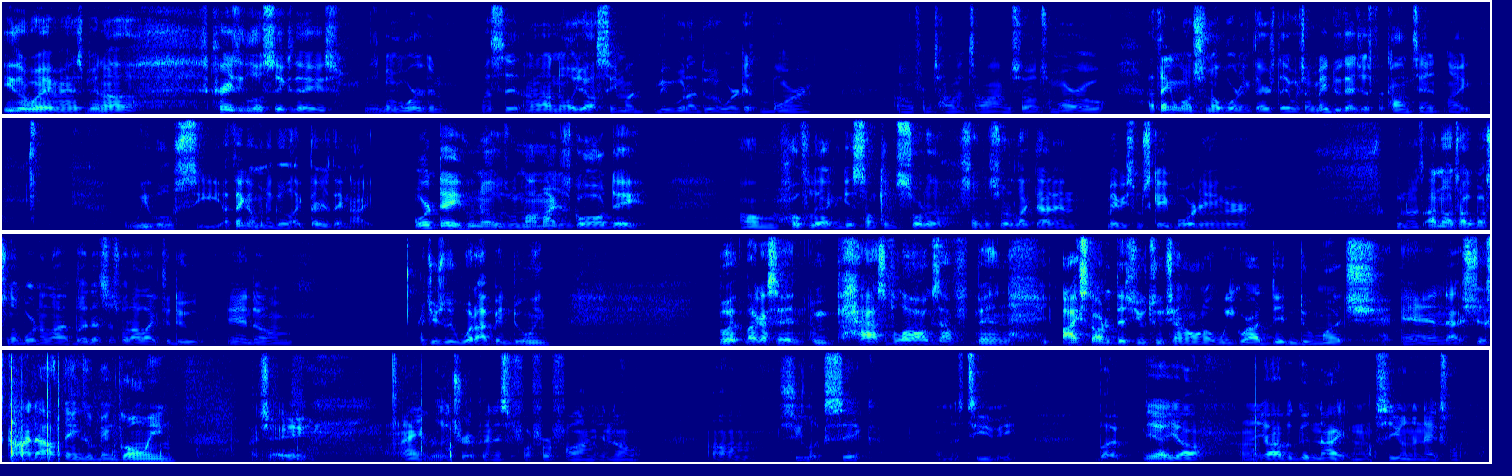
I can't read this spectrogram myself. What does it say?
Either way, man, it's been a crazy little six days. Just been working. That's it. I know y'all see my me what I do at work. It's boring um, from time to time. So tomorrow, I think I'm going snowboarding Thursday, which I may do that just for content. Like, we will see. I think I'm gonna go like Thursday night or day. Who knows? We might might just go all day. Um, hopefully I can get something sort of something sort of like that in. Maybe some skateboarding or who knows. I know I talk about snowboarding a lot, but that's just what I like to do, and um, it's usually what I've been doing. But like I said in past vlogs, I've been I started this YouTube channel on a week where I didn't do much, and that's just kind of how things have been going. Which hey, I ain't really tripping. It's for for fun, you know. Um, she looks sick on this TV, but yeah, y'all, y'all have a good night, and see you on the next one.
